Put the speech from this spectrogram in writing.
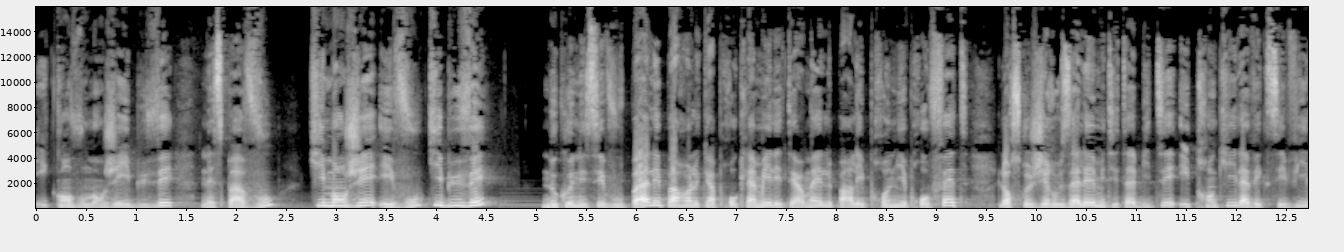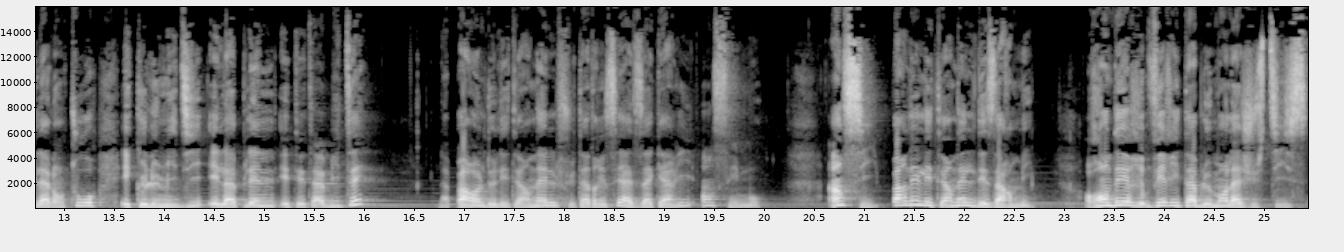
Et quand vous mangez et buvez, n'est-ce pas vous qui mangez et vous qui buvez? Ne connaissez-vous pas les paroles qu'a proclamées l'Éternel par les premiers prophètes lorsque Jérusalem était habitée et tranquille avec ses villes alentours et que le midi et la plaine étaient habités? La parole de l'Éternel fut adressée à Zacharie en ces mots. Ainsi parlait l'Éternel des armées. Rendez véritablement la justice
